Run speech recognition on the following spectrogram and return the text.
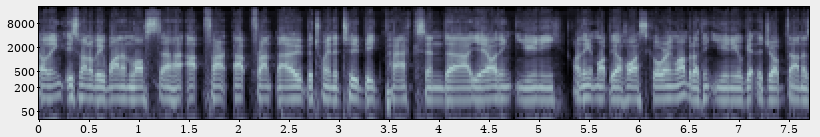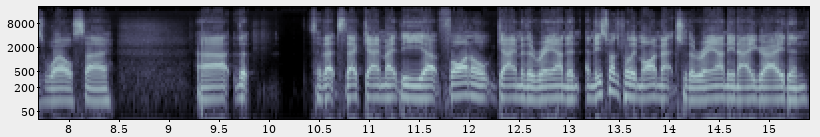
I think this one will be won and lost uh, up front. Up front though, between the two big packs, and uh, yeah, I think Uni. I think it might be a high scoring one, but I think Uni will get the job done as well. So. Uh, the, so that's that game, mate. The uh, final game of the round, and, and this one's probably my match of the round in A grade and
